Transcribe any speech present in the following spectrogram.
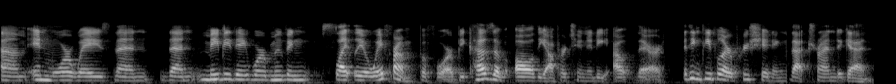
um, in more ways than than maybe they were moving slightly away from before because of all the opportunity out there. I think people are appreciating that trend again,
